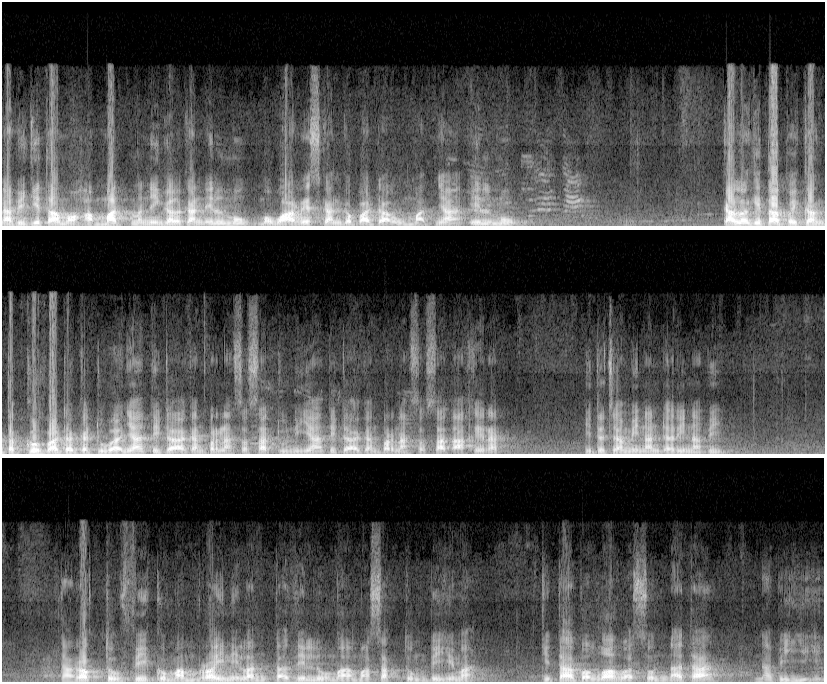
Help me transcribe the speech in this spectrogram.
Nabi kita Muhammad meninggalkan ilmu, mewariskan kepada umatnya ilmu. Kalau kita pegang teguh pada keduanya, tidak akan pernah sesat dunia, tidak akan pernah sesat akhirat. Itu jaminan dari Nabi. Taraktu fikum amroini lan tadhillu ma masaktum bihima. Kitab Allah wa sunnata nabiyyihi.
